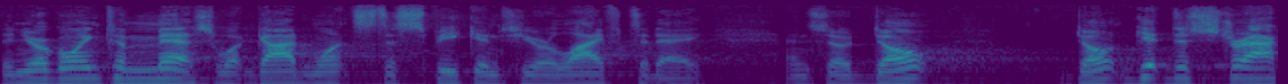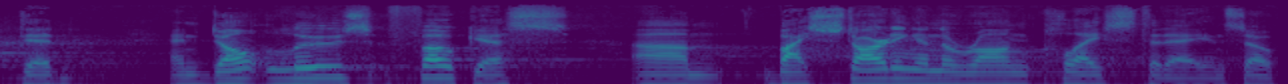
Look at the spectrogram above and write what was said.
then you're going to miss what God wants to speak into your life today. And so don't, don't get distracted and don't lose focus um, by starting in the wrong place today. And so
